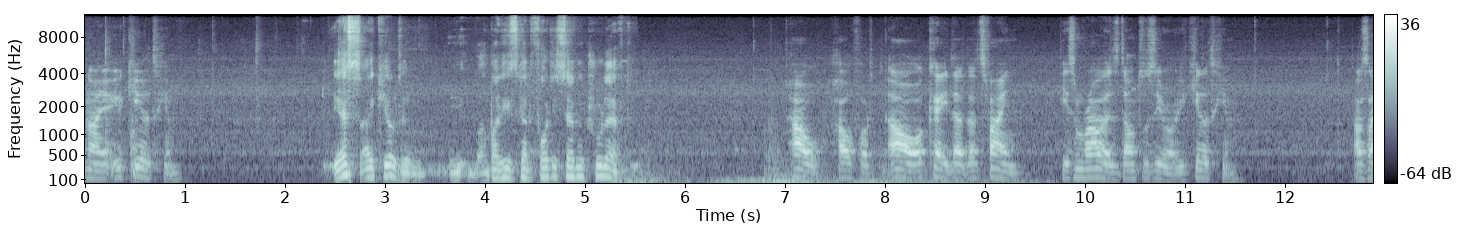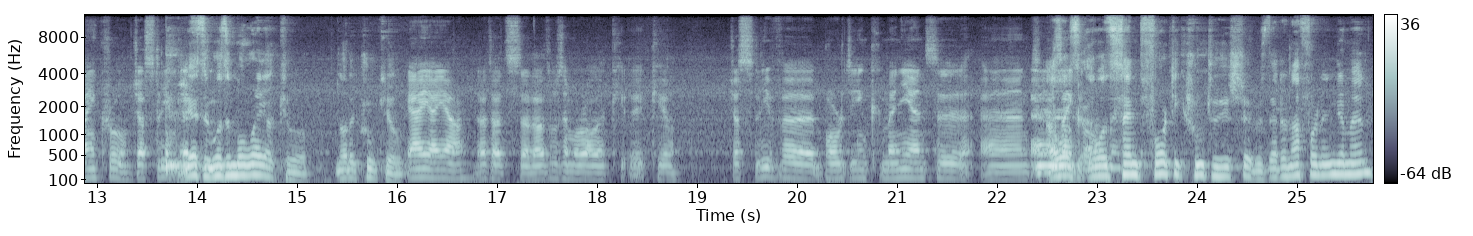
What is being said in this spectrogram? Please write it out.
No, you, you killed him. Yes, I killed him, He- but he's got 47 crew left. How? How for? Oh, okay, that that's fine. His morale is down to zero. You killed him. Assign crew. Just leave. Yes, it was a morale kill, not a crew kill. Yeah, yeah, yeah. That that's uh, that was a morale uh, kill. Just leave uh, boarding menu and uh, and I will, I will send 40 crew to his ship. Is that enough for an Indian man?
